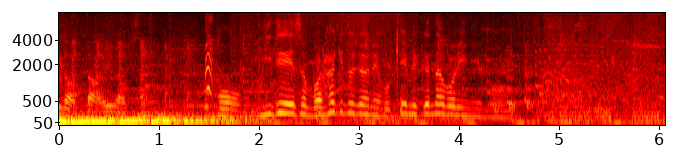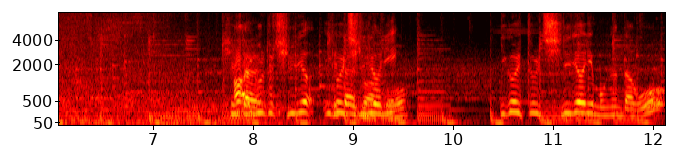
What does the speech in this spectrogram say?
어이가 없다, 어이가 없어. 뭐 미드에서 뭘 하기도 전에 뭐 게임이 끝나버리니 뭐 아 이걸 또 질려 이걸 질려니. 이걸 또 질려니 먹는다고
